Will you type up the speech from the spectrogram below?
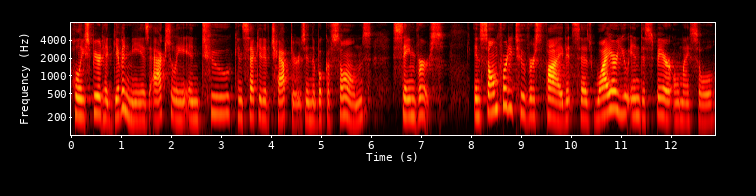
Holy Spirit had given me is actually in two consecutive chapters in the book of Psalms, same verse. In Psalm 42, verse 5, it says, Why are you in despair, O my soul?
